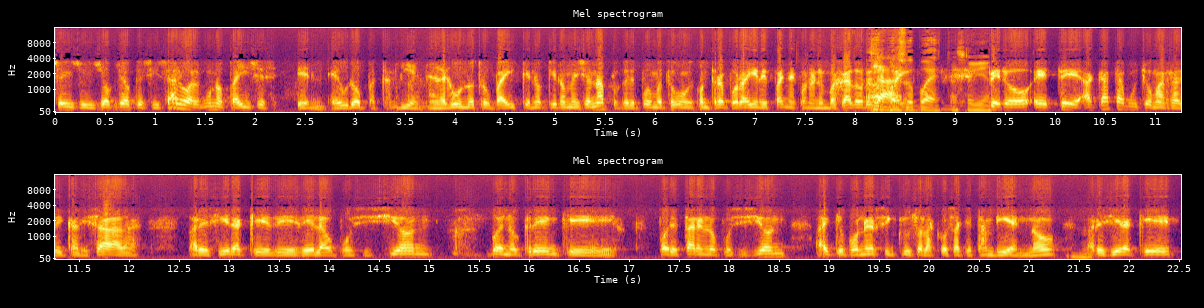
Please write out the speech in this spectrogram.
Sí, sí, yo creo que sí, salvo algunos países en Europa también, en algún otro país que no quiero mencionar porque después me tengo que encontrar por ahí en España con el embajador de ese Claro, por país. supuesto. Bien. Pero este, acá está mucho más radicalizada. Pareciera que desde la oposición, bueno, creen que por estar en la oposición hay que oponerse incluso a las cosas que están bien, ¿no? Pareciera que,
